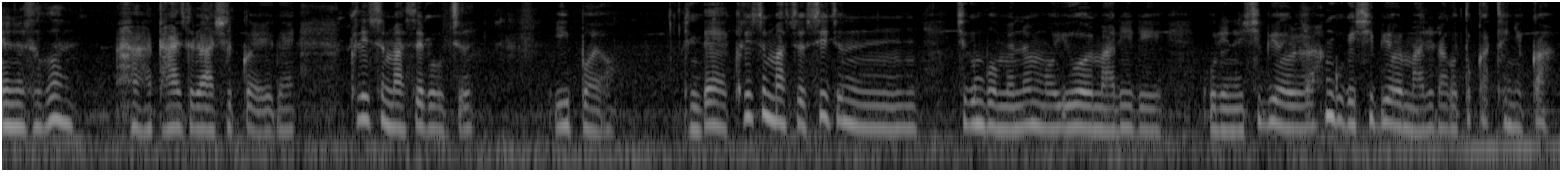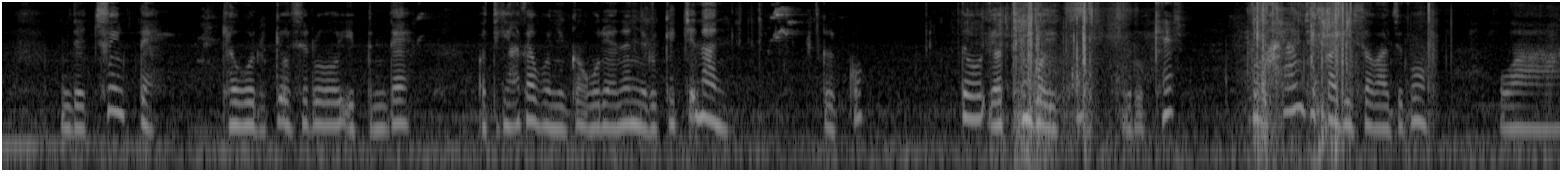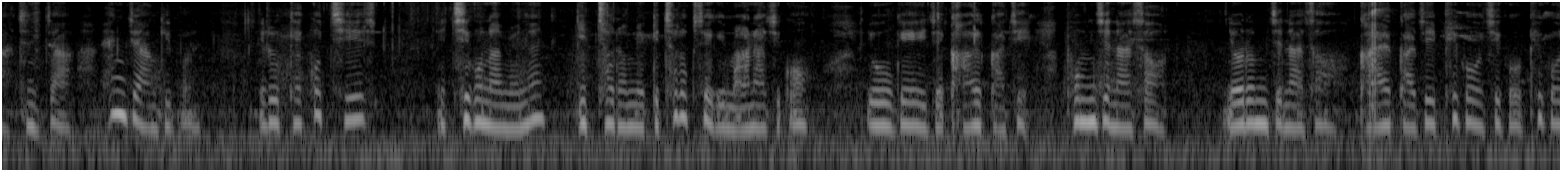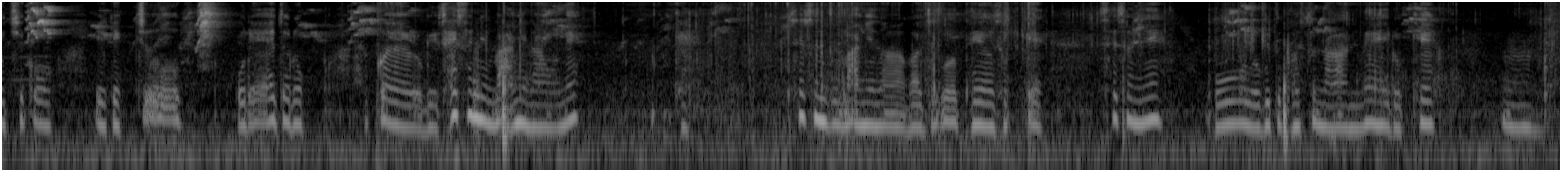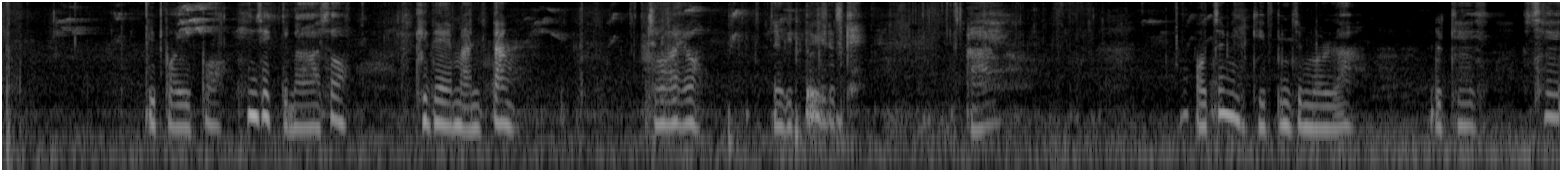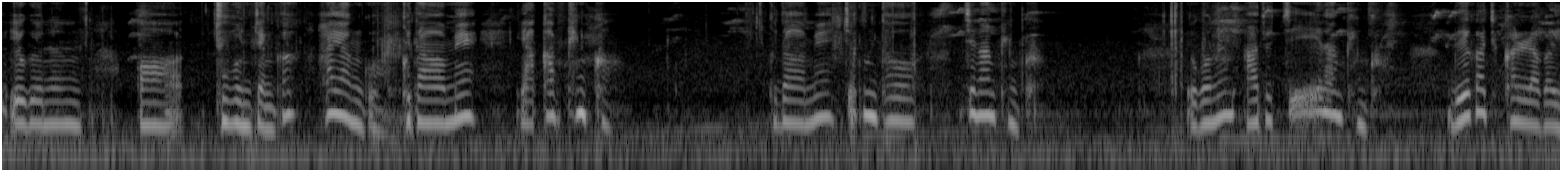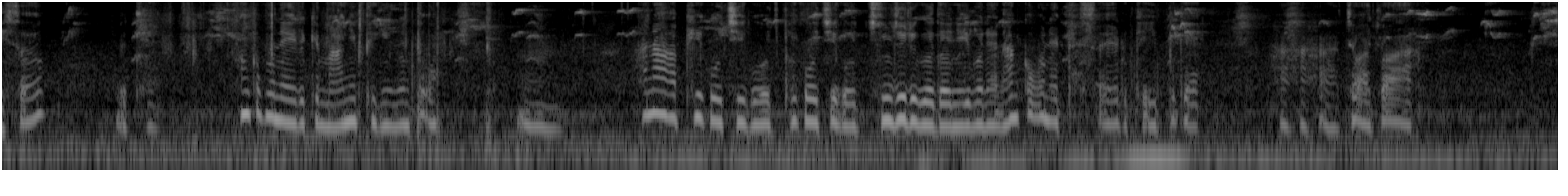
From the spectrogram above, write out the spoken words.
이 녀석은 아, 다들 아실 거예요. 이게 크리스마스 로즈 이뻐요. 근데 크리스마스 시즌 지금 보면은 뭐 6월 말일이 우리는 12월 한국의 12월 말이라고 똑같으니까 근데 추울 때 겨울 꽃으로 이쁜데 어떻게 하다 보니까 올해는 이렇게 진한 거 있고 또 옅은 거 있고 이렇게 또 하얀 색깔이 있어가지고 와 진짜 횡재한 기분. 이렇게 꽃이 지고 나면은 잎처럼 이렇게 초록색이 많아지고 요게 이제 가을까지 봄 지나서 여름 지나서 가을까지 피고 지고 피고 지고 이게 쭉 오래도록 할 거예요. 여기 새순이 많이 나오네. 이렇게 새순도 많이 나와가지고 대여섯 개 새순이 오 여기도 벌써 나왔네 이렇게. 음. 이뻐 이뻐. 흰색도 나와서 기대 만땅. 좋아요. 여기 또 이렇게. 아유 어쩜 이렇게 이쁜지 몰라. 이렇게 새 여기는 어, 두 번째인가? 하얀 거그 다음에 약간 핑크 그 다음에 조금 더 진한 핑크. 요거는 아주 진한 핑크. 네 가지 컬러가 있어요. 이렇게 한꺼번에 이렇게 많이 피기는 또 음, 하나 피고 지고 피고 지고 줄줄이거든요 이번엔 한꺼번에 폈어요. 이렇게 이쁘게. 하하하. 좋아 좋아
